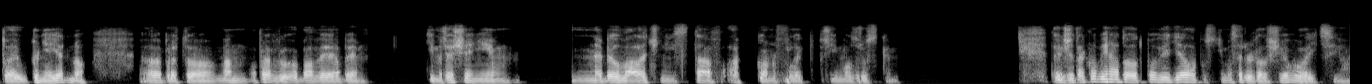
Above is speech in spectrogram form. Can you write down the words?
to je úplně jedno. Eh, proto mám opravdu obavy, aby tím řešením nebyl válečný stav a konflikt přímo s Ruskem. Takže takhle bych na to odpověděl a pustíme se do dalšího volajícího.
